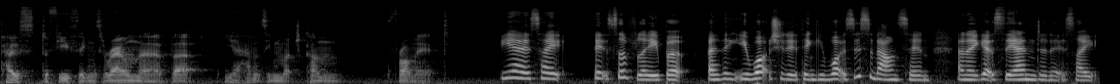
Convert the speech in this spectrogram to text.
post a few things around there, but yeah, haven't seen much come from it. Yeah, it's like it's lovely, but I think you're watching it thinking, "What is this announcing?" And then it gets to the end, and it's like,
